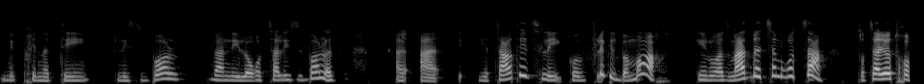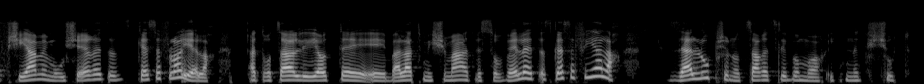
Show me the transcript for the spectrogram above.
מבחינתי לסבול, ואני לא רוצה לסבול, אז יצרתי אצלי קונפליקט במוח. כאילו, אז מה את בעצם רוצה? את רוצה להיות חופשייה ומאושרת, אז כסף לא יהיה לך. את רוצה להיות אה, אה, בעלת משמעת וסובלת, אז כסף יהיה לך. זה הלופ שנוצר אצלי במוח, התנגשות.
